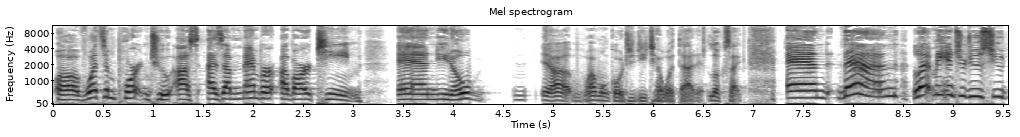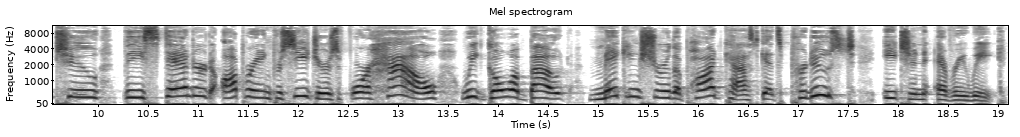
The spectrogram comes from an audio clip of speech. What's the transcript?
of what's important to us as a member of our team. And, you know, uh, I won't go into detail what that it looks like. And then let me introduce you to the standard operating procedures for how we go about making sure the podcast gets produced each and every week.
